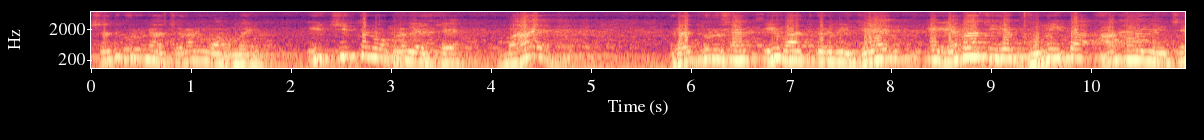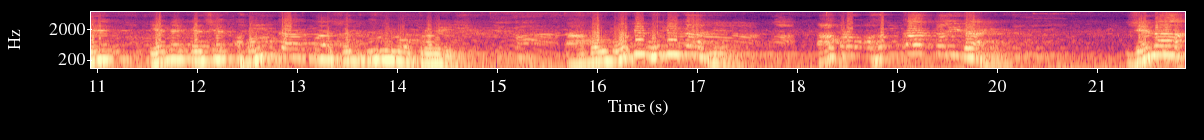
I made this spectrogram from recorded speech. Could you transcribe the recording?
સદગુરુના ચરણમાં હોય. એ ચિત્તનો પ્રવેશ છે. મારે રાજગુરુ સાહેબ એ વાત કરવી છે કે એમાંથી એક ભૂમિકા આગળની છે. એને કહે છે, અહંકારમાં સદગુરુનો પ્રવેશ. આ બહુ મોટી ભૂમિકા છે. આપણો અહંકાર ચલી જાય. જેના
